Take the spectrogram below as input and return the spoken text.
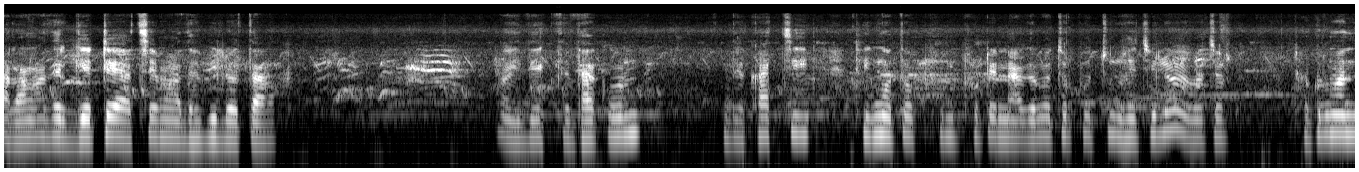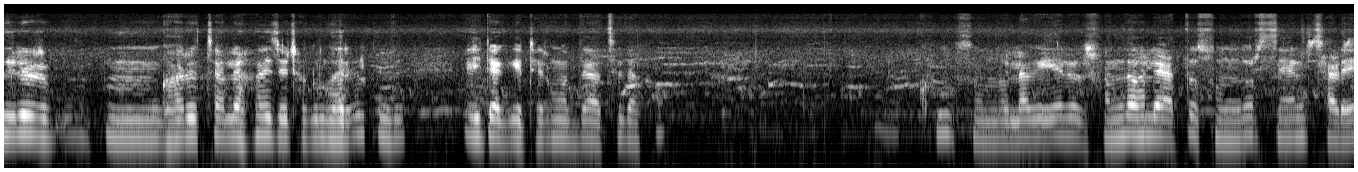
আর আমাদের গেটে আছে মাধবীলতা ওই দেখতে থাকুন, দেখাচ্ছি। ঠিকমতো ফুল ফোটে না, আগের বছর প্রচুর হয়েছিল, এবছর ঠাকুর মন্দিরের ঘরের চালে হয়েছে ঠাকুর ঘরের, কিন্তু এইটা গেটের মধ্যে আছে, দেখো। খুব সুন্দর লাগে, এর সন্ধ্যা হলে এত সুন্দর সেন্ট ছাড়ে,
